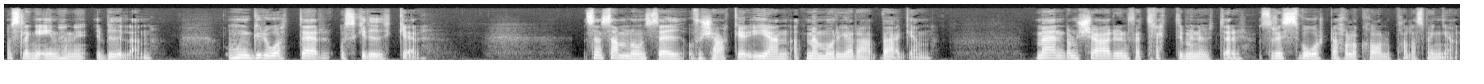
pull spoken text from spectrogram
och slänger in henne i bilen. Och hon gråter och skriker. Sen samlar hon sig och försöker igen att memorera vägen. Men de kör ungefär 30 minuter så det är svårt att hålla koll på alla svängar.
